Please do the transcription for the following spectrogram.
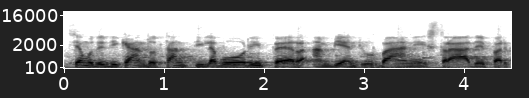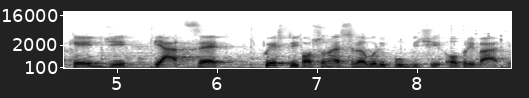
stiamo dedicando tanti lavori per ambienti urbani, strade, parcheggi, piazze. Questi possono essere lavori pubblici o privati.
